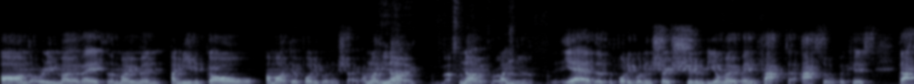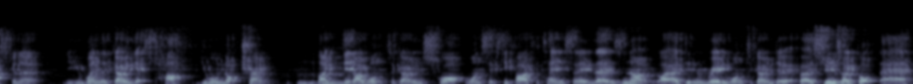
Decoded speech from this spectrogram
"Oh, I'm not really motivated at the moment. I need a goal. I might do a bodybuilding show." I'm like, "No, that's the no, approach. like- yeah. Yeah, the, the bodybuilding show shouldn't be your motivating factor at all because that's gonna when the going gets tough, you will not train. Like, did I want to go and squat 165 for 10 yesterday? There's no. Like, I didn't really want to go and do it. But as soon as I got there,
